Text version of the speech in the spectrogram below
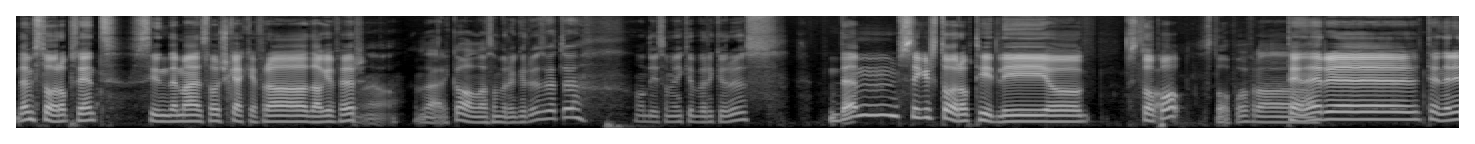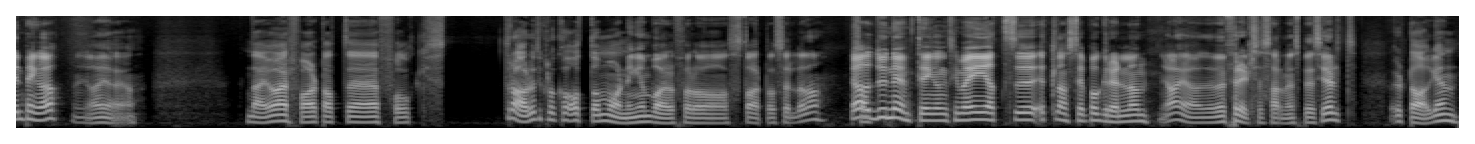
De står opp sent, siden de er så skække fra dagen før. Ja, Men det er ikke alle som bruker rus, vet du. Og de som ikke bruker rus, De sikkert står opp tidlig og står på. stå på fra Tjener, eh, tjener inn penga. Ja, ja, ja. Det er jo erfart at eh, folk drar ut klokka åtte om morgenen bare for å starte å selge, da. Ja, du nevnte en gang til meg at eh, et eller annet sted på Grønland Ja, ja, det var Frelsesarmeen spesielt. Urtagen.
